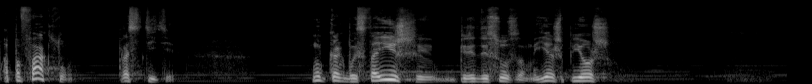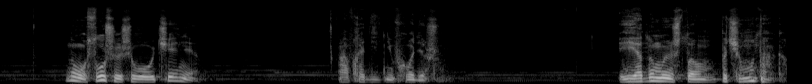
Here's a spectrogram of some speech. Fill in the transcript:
а по факту, простите, ну как бы стоишь перед Иисусом, ешь, пьешь, ну, слушаешь его учения, а входить не входишь. И я думаю, что почему так?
